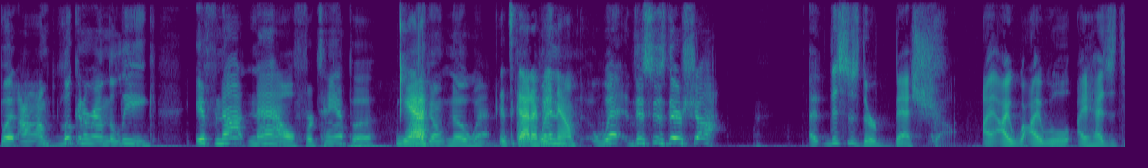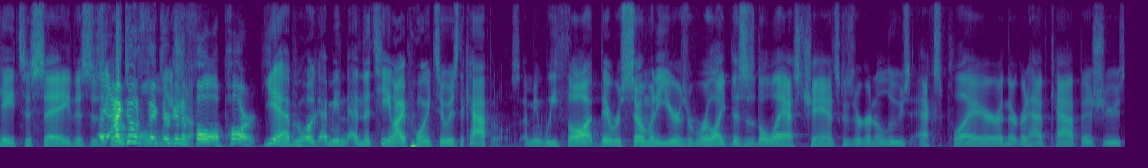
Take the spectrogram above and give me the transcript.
But I- I'm looking around the league. If not now for Tampa, Yeah. I don't know when. It's gotta Uh, be now. When, this is their shot. Uh, this is their best shot. I, I, I will. I hesitate to say this is. I- I don't think they're going to fall apart. Yeah, but like, I mean, and the team I point to is the Capitals. I mean, we thought there were so many years where we're like, this is the last chance because they're going to lose X player and they're going to have cap issues.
